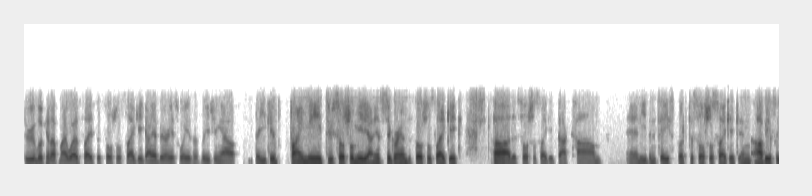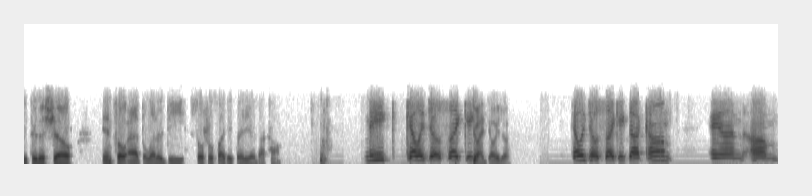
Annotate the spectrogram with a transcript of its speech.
through looking up my website, The Social Psychic. I have various ways of reaching out that you can find me through social media on Instagram, The Social Psychic, uh, thesocialpsychic.com, and even Facebook, The Social Psychic, and obviously through this show, info at the letter D, socialpsychicradio.com. Me, Kelly Jo Psychic, Go ahead, Kelly Jo. kellyjopsychic.com, and um,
